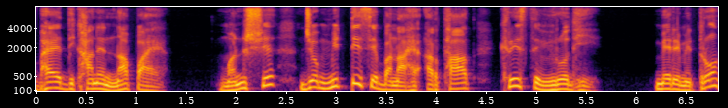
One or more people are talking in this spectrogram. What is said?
भय दिखाने ना पाए। मनुष्य जो मिट्टी से बना है, अर्थात ख्रिस्त विरोधी। मेरे मित्रों,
